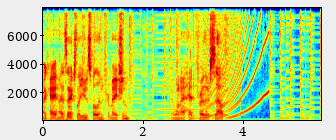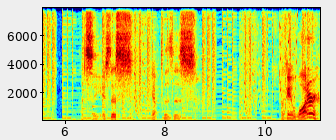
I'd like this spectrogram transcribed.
Okay, that's actually useful information. I want to head further south. Let's see, is this... Yep, this is... Okay, water?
